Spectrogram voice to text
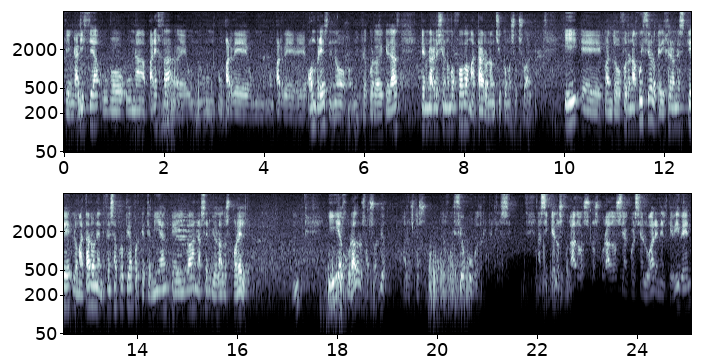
que en Galicia hubo una pareja, eh, un, par de, un, par de hombres, de no recuerdo de qué edad, que en una agresión homófoba mataron a un chico homosexual. Y eh, cuando fueron a juicio lo que dijeron es que lo mataron en defensa propia porque temían que iban a ser violados por él. ¿Mm? Y el jurado los absolvió El juicio hubo de repetirse. Así que los jurados, los jurados, sea cual sea el lugar en el que viven,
